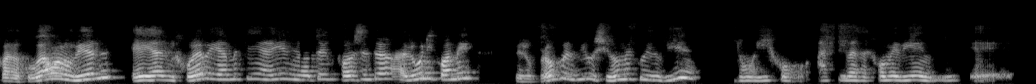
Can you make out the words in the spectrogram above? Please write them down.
cuando jugábamos los viernes, ella el jueves ya me tenía ahí en el hotel concentrado, el único a mí. Pero, profe, le digo, si yo me cuido bien, no, hijo, aquí vas a comer bien. Eh,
